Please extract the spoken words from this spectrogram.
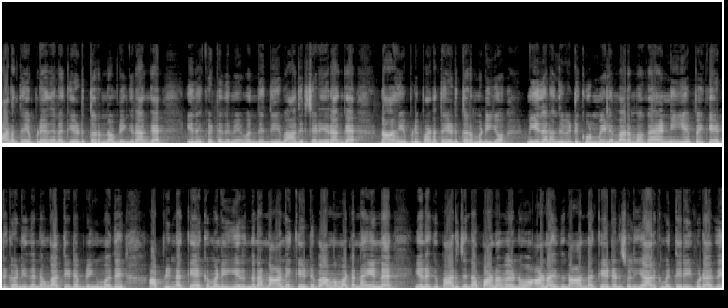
பணத்தை எப்படியாவது எனக்கு எடுத்துடணும் அப்படிங்கிறாங்க. இது கெட்டதுமே வந்து தீபா அதிர்ச்சி அடைகிறாங்க நான் எப்படி பணத்தை எடுத்துற முடியும்? நீ தானே அந்த வீட்டுக்கு உண்மையிலே மருமக. நீயே போய் கேட்டுக்க வேண்டியதானே உங்கள் அத்திட்ட அப்படிங்கும்போது. அப்படி நான் கேட்க மாட்டேங்கி இருந்தேன்னா நானே கேட்டு வாங்க மாட்டேன்னா என்ன? எனக்கு இப்போ அர்ஜென்ட்டாக பணம் வேணும். ஆனால் இது நான் தான் கேட்டேன்னு சொல்லி யாருக்குமே தெரியக்கூடாது.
